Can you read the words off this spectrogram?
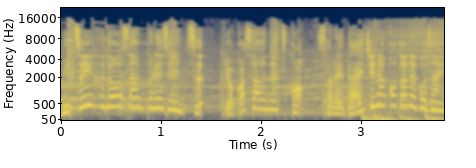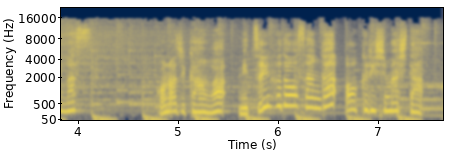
三井不動産プレゼンツ横澤夏子。それ大事なことでございます。この時間は三井不動産がお送りしました。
